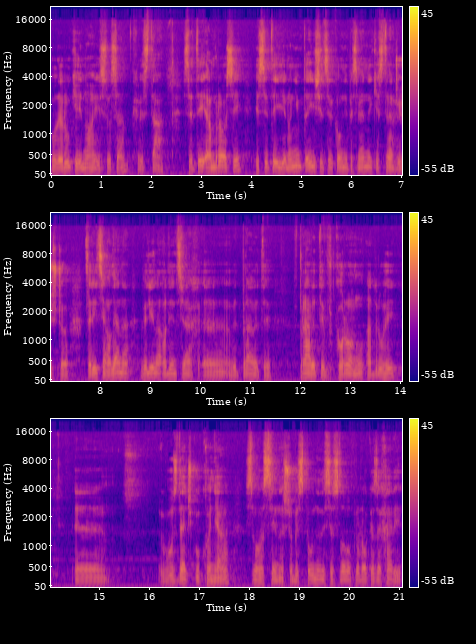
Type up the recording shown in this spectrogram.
були руки і ноги Ісуса Христа. Святий Амбросій і святий Єронім та інші церковні письменники стверджують, що цариця Олена веліла один цвях е, відправити, вправити в корону, а другий е, в уздечку коня свого сина, щоб сповнилося слово пророка Захарії.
